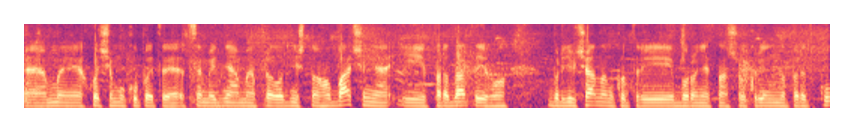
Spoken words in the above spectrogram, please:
е, Ми хочемо купити цими днями прилад нічного бачення і передати його бродівчанам, котрі боронять нашу Україну напередку.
